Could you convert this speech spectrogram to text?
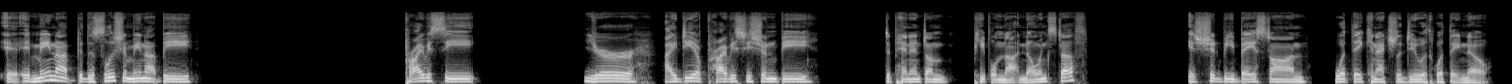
it, it may not be the solution. May not be privacy. Your idea of privacy shouldn't be dependent on people not knowing stuff. It should be based on what they can actually do with what they know.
